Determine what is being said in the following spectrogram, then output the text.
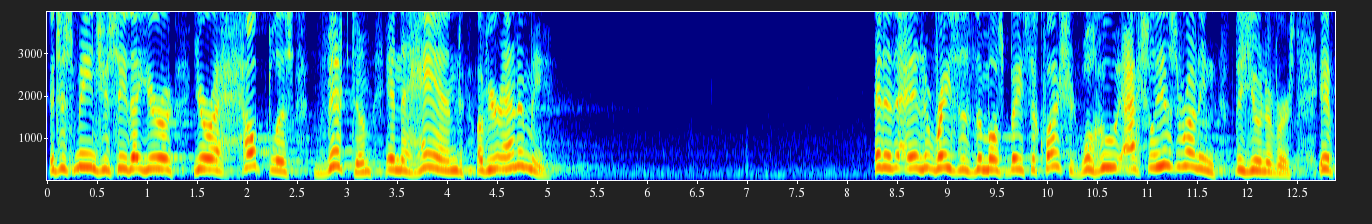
It just means, you see, that you're, you're a helpless victim in the hand of your enemy. And it, and it, raises the most basic question well, who actually is running the universe? If,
